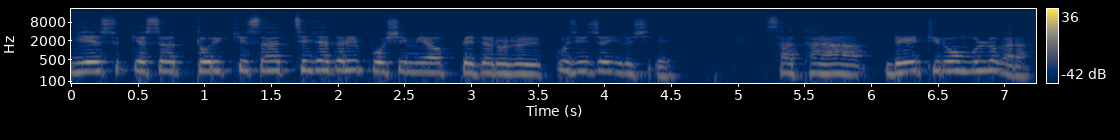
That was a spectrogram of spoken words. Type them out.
예수께서 돌이키사 제자들을 보시며 베드로를 꾸짖어 이르시되 사탄아 내 뒤로 물러가라.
